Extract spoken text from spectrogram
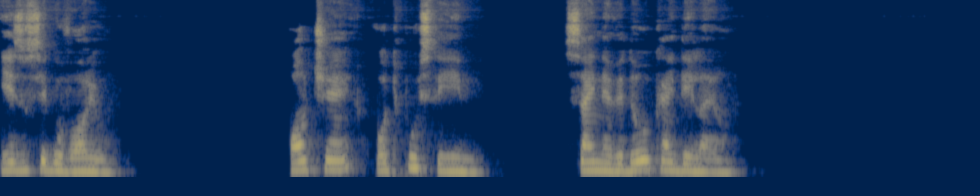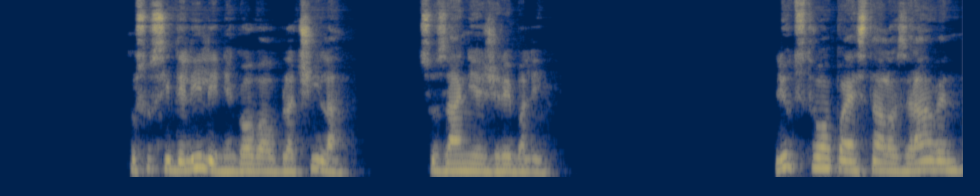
Jezus je govoril: Oče, odpusti jim, saj ne vedo, kaj delajo. Ko so si delili njegova oblačila, so za nje žrebali. Ljudstvo pa je stalo zraven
